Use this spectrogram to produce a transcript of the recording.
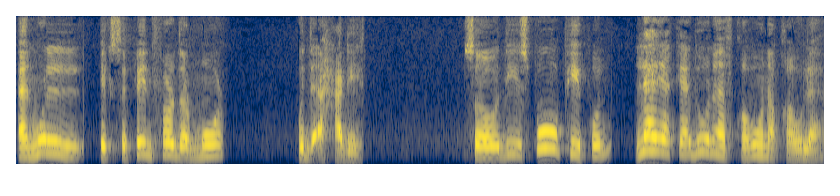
And we'll explain furthermore with the ahadith. So these poor people, لا يكادون يفقهون قولا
